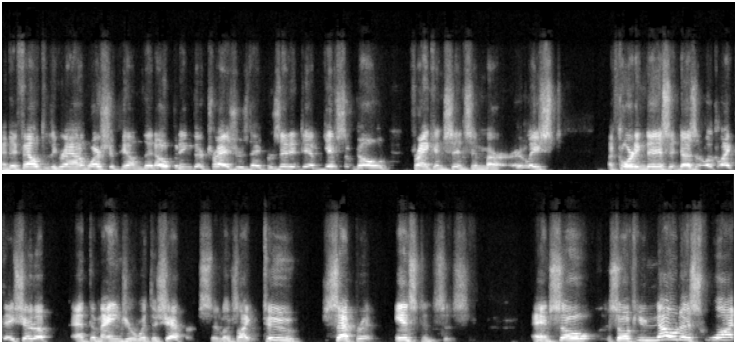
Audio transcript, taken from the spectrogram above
and they fell to the ground and worshiped him. Then, opening their treasures, they presented to him gifts of gold, frankincense, and myrrh. Or at least, according to this, it doesn't look like they showed up at the manger with the shepherds. It looks like two separate instances. And so, so if you notice what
